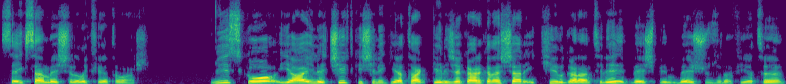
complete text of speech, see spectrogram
85 liralık fiyatı var. Visco yaylı çift kişilik yatak gelecek arkadaşlar 2 yıl garantili 5500 lira fiyatı.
